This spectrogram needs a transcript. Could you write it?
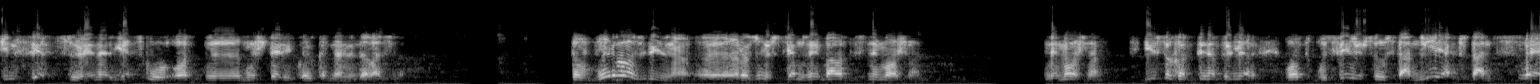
инфекцию энергетскую от э, муштерии, koji kod mene dolazila. To vrlo ozbiljno, e, razumiješ, s tem zajebavati se ne možno. Ne možno. Isto kao ti, na primjer, вот se u stan, lijep stan, sve,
